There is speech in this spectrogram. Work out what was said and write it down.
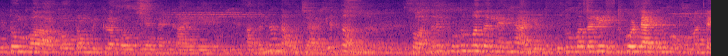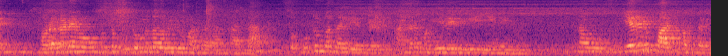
ಕುಟುಂಬ, ಕೌಟುಂಬಿಕ ದೌರ್ಜನ್ಯ ಕಾಯ್ದೆ ಅದನ್ನು ನಾವು ಜಾರಿಗೆ ತಂದು. ಸೊ ಅಂದರೆ ಕುಟುಂಬದಲ್ಲೇನೆ ಆಗಿರ್ಬೇಕು, ಕುಟುಂಬದಲ್ಲಿ ಇಟ್ಕೊಂಡೇ ಆಗಿರ್ಬೇಕು, ಮತ್ತೆ ಹೊರಗಡೆ ಇದು ಮಾಡ್ತಾರೆ ಅಂತ ಅಲ್ಲ ಸೊ ಕುಟುಂಬದಲ್ಲಿ ಇರಬೇಕು, ಅಂದರೆ ಮಹಿಳೆಯರಿಗೆ ಏನೇನು ನಾವು ಎರಡು ಪಾರ್ಟ್ ಬರ್ತಾರೆ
